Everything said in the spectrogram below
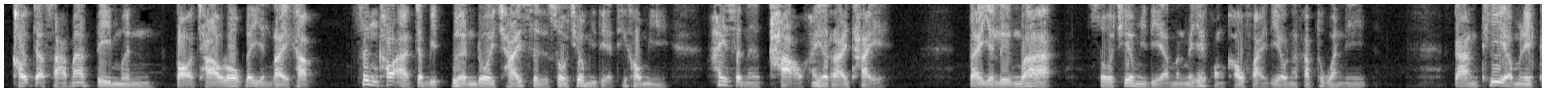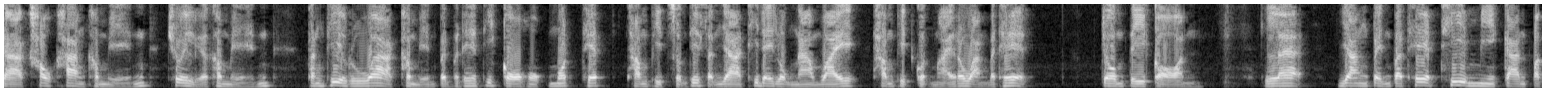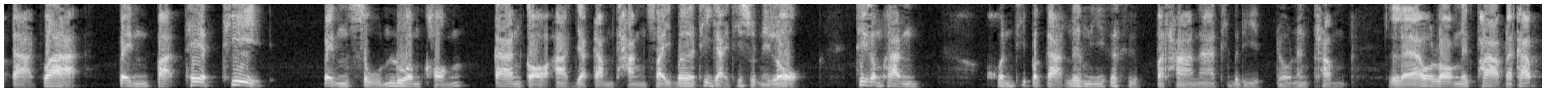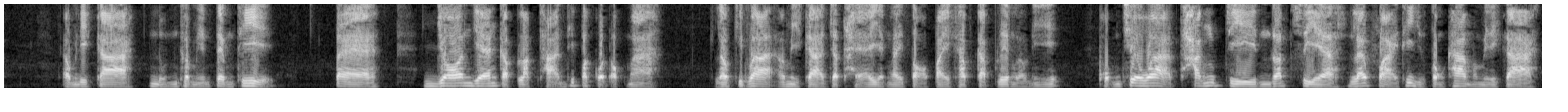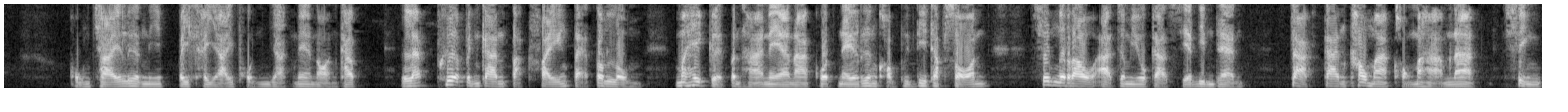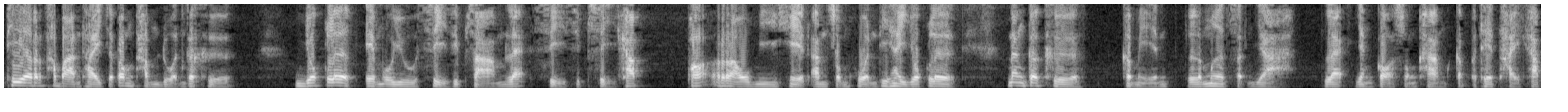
เขาจะสามารถตีมึน ต่อชาวโลกได้อย่างไรครับ ซึ่งเขาอาจจะบิดเบือนโดยใช้สื่อโซเชียลมีเดียที่เขามีให้เสนอข่าวให้ร้ายไทย แต่อย่าลืมว่าโซเชียลมีเดียมันไม่ใช่ของเขาฝ่ายเดียวนะครับ ทุกวันนี้ การที่อเมริกาเข้าข้างเขมร ช่วยเหลือเขมร ทั้งที่รู้ว่าเขมรเป็นประเทศที่โกหกมดเท็จทำผิดสนธิสัญญาที่ได้ลงนามไว้ทำผิดกฎหมายระหว่างประเทศ โจมตีก่อน และยังเป็นประเทศที่มีการประกาศว่า เป็นประเทศที่เป็นศูนย์รวมของการก่ออาชญากรรมทางไซเบอร์ที่ใหญ่ที่สุดในโลก ที่สำคัญคนที่ประกาศเรื่องนี้ก็คือประธานาธิบดีโดนัลด์ทรัมป์แล้วลองนึกภาพนะครับ อเมริกาหนุนเขมรเต็มที่ แต่ย้อนแย้งกับหลักฐานที่ปรากฏออกมาแล้วคิดว่าอเมริกาจะแถอย่างไรต่อไปครับกับเรื่องเหล่านี้ ผมเชื่อว่าทั้งจีนรัสเซียและฝ่ายที่อยู่ตรงข้ามอเมริกา คงใช้เรื่องนี้ไปขยายผลอย่างแน่นอนครับ และเพื่อเป็นการตัดไฟตั้งแต่ต้นลม ไม่ให้เกิดปัญหาในอนาคตในเรื่องของพื้นที่ทับซ้อน ซึ่งเราอาจจะมีโอกาสเสียดินแดน จากการเข้ามาของมหาอำนาจ สิ่งที่รัฐบาลไทยจะต้องทำด่วนก็คือ ยกเลิก MOU 43 และ 44 ครับ เพราะเรามีเหตุอันสมควรที่ให้ยกเลิก นั่นก็คือเขมรละเมิดสัญญา และยังก่อสงครามกับประเทศไทยครับ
